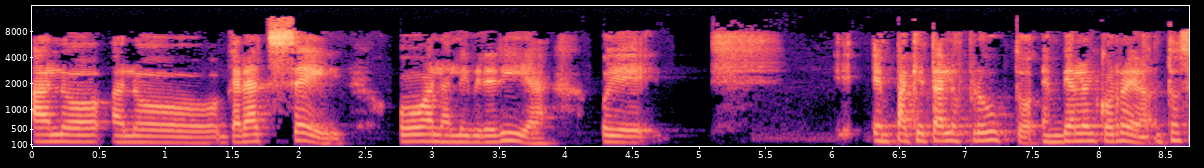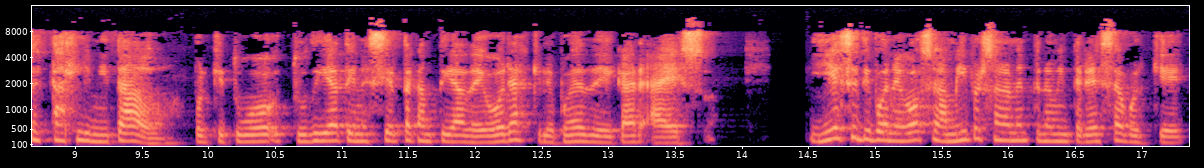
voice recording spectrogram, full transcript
a los a lo garage sale o a las librerías, eh, empaquetar los productos, enviarlo al correo, entonces estás limitado porque tu, tu día tiene cierta cantidad de horas que le puedes dedicar a eso. Y ese tipo de negocio a mí personalmente no me interesa porque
